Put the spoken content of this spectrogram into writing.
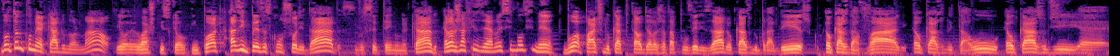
Voltando para o mercado normal, eu, eu acho que isso que é o que importa, as empresas consolidadas que você tem no mercado, elas já fizeram esse movimento. Boa parte do capital delas já está pulverizado, é o caso do Bradesco, é o caso da Vale, é o caso do Itaú, é o caso de, é,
